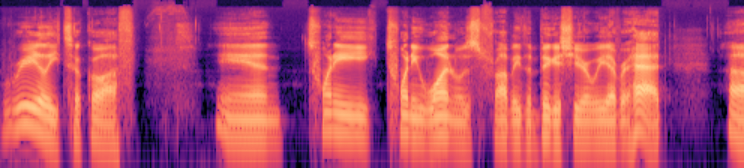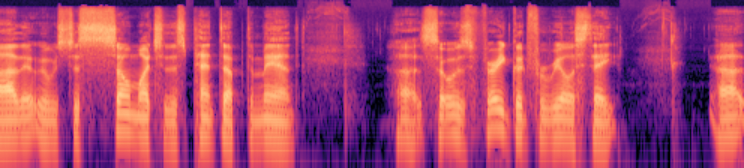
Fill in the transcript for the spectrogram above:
really took off. And 2021 was probably the biggest year we ever had. Uh, there was just so much of this pent up demand. Uh, so it was very good for real estate. Uh,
